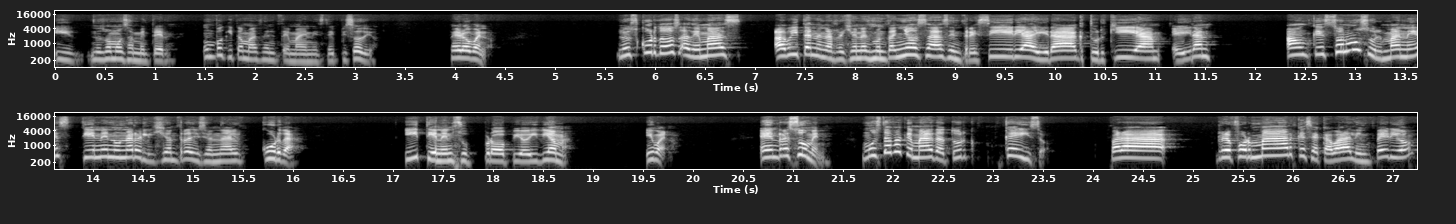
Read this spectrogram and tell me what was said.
y nos vamos a meter un poquito más en el tema en este episodio. Pero bueno, los kurdos además habitan en las regiones montañosas entre Siria, Irak, Turquía e Irán. Aunque son musulmanes, tienen una religión tradicional kurda y tienen su propio idioma. Y bueno, en resumen, Mustafa Kemal Atatürk, ¿qué hizo? Para reformar que se acabara el imperio,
